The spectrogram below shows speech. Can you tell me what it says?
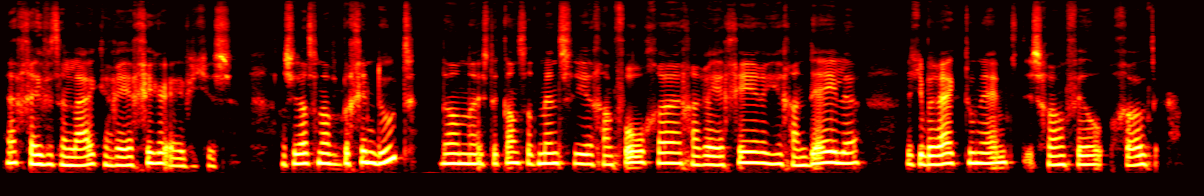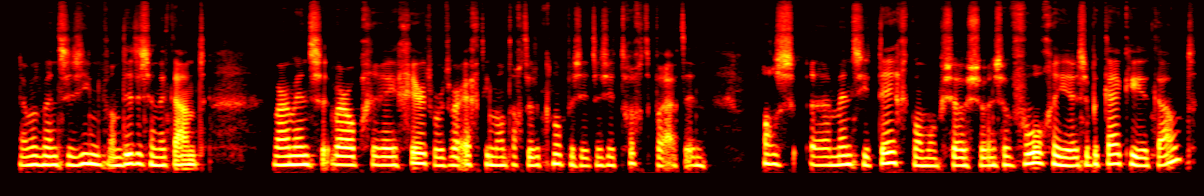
hè, geef het een like en reageer eventjes. Als je dat vanaf het begin doet, dan is de kans dat mensen je gaan volgen, gaan reageren, je gaan delen, dat je bereik toeneemt, is gewoon veel groter. Want mensen zien van dit is een account waar mensen, waarop gereageerd wordt, waar echt iemand achter de knoppen zit en zit terug te praten. En als uh, mensen je tegenkomen op social en ze volgen je, ze bekijken je account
